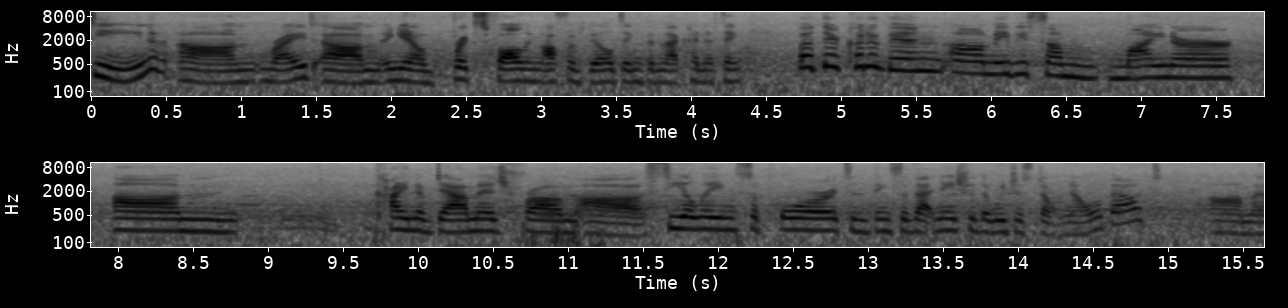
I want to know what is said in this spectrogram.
seen, um, right? Um, you know, bricks falling off of buildings and that kind of thing. But there could have been uh, maybe some minor um, kind of damage from uh, ceiling supports and things of that nature that we just don't know about. Um,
